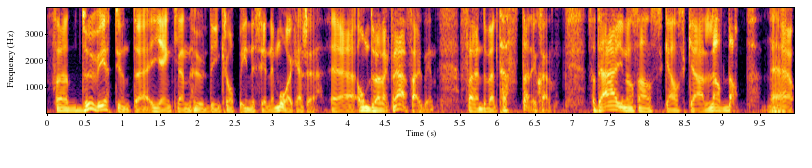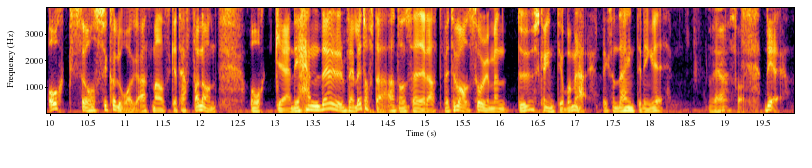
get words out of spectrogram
För att du vet ju inte egentligen hur din kropp innerst inne mår kanske. Eh, om du verkligen är färgblind. Förrän du väl testar dig själv. Så det är ju någonstans ganska laddat. Eh, också hos psykolog, att man ska träffa någon. Och eh, det händer väldigt ofta att de säger att, vet du vad, sorry men du ska inte jobba med det här. Liksom, det här är inte din grej. Det är så. Det är det.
